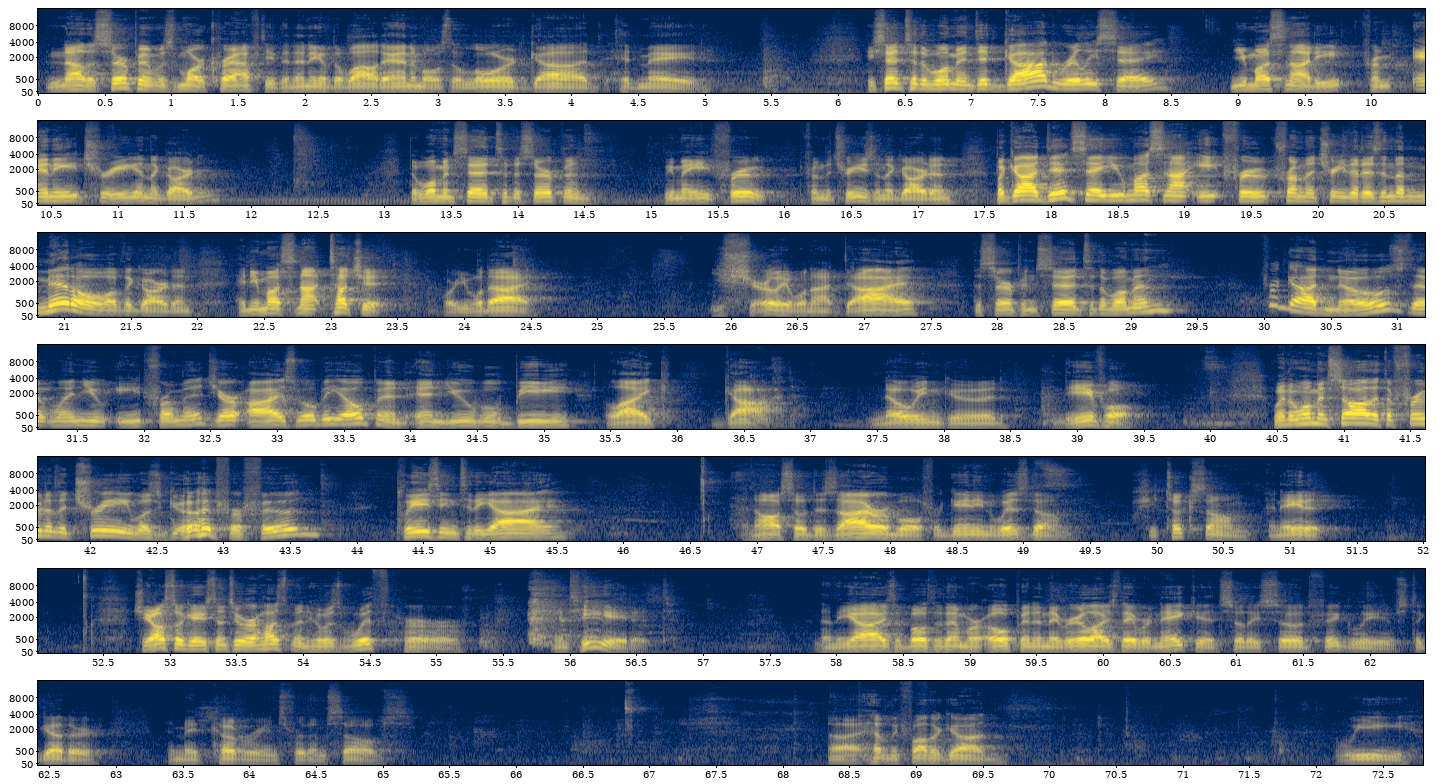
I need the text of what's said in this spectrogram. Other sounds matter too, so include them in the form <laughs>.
Now the serpent was more crafty than any of the wild animals the Lord God had made. He said to the woman, Did God really say, You must not eat from any tree in the garden? The woman said to the serpent, We may eat fruit from the trees in the garden, but God did say, You must not eat fruit from the tree that is in the middle of the garden, and you must not touch it, or you will die. You surely will not die, the serpent said to the woman. For God knows that when you eat from it, your eyes will be opened, and you will be like God, knowing good and evil. When the woman saw that the fruit of the tree was good for food, pleasing to the eye, and also desirable for gaining wisdom, she took some and ate it. She also gave some to her husband who was with her and he ate it. Then the eyes of both of them were open, and they realized they were naked, so they sewed fig leaves together and made coverings for themselves. Uh, Heavenly Father God, we,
